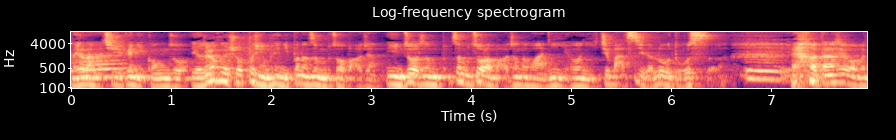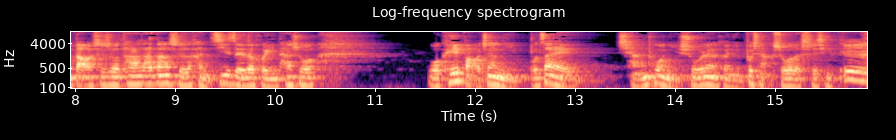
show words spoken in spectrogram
没有办法继续跟你工作。有的人会说不行不行，你不能这么做保证，因为你做这么这么做了保证的话，你以后你就把自己的路堵死了。嗯然后当时我们导师说，他他当时很鸡贼的回应，他说：“我可以保证你不再强迫你说任何你不想说的事情。嗯，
